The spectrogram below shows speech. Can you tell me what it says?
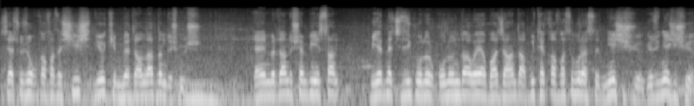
İşte çocuğun kafası şiş diyor ki merdanlardan düşmüş. Yani merdan düşen bir insan bir yerine çizik olur kolunda veya bacağında bu tek kafası burası niye şişiyor gözü niye şişiyor?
